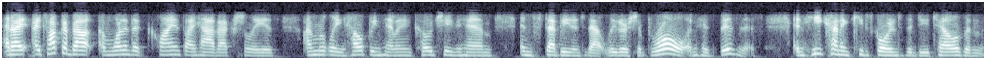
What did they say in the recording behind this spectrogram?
And I, I talk about um, one of the clients I have actually is I'm really helping him and coaching him and stepping into that leadership role in his business. And he kind of keeps going into the details and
